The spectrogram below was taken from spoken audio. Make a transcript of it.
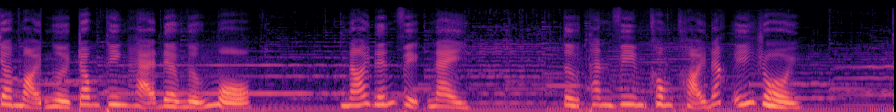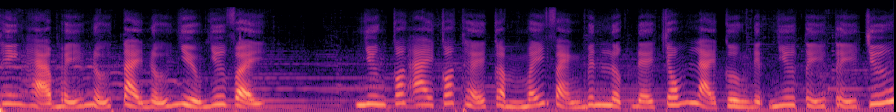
cho mọi người trong thiên hạ đều ngưỡng mộ. Nói đến việc này, Từ thanh viêm không khỏi đắc ý rồi. Thiên hạ mỹ nữ tài nữ nhiều như vậy nhưng có ai có thể cầm mấy vạn binh lực để chống lại cường địch như tỷ tỷ chứ?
